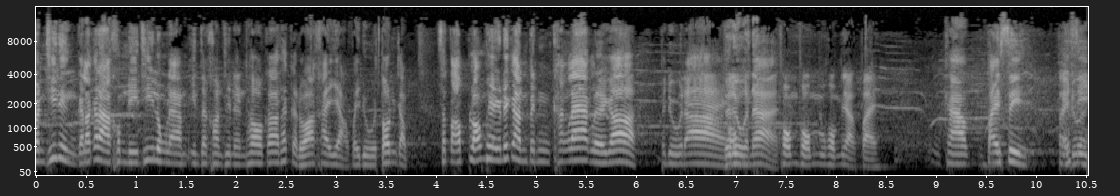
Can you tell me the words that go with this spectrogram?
วันที่ 1 กรกฎาคมนี้ที่โรงแรม Intercontinental ก็ถ้าเกิดว่าใครอยากไปดูต้นกับสต็อปร้องเพลงด้วยกันเป็นครั้งแรกเลยก็ไปดูได้ไปดูกันได้ผมผมผมอยากไปครับไปสิไปสิ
